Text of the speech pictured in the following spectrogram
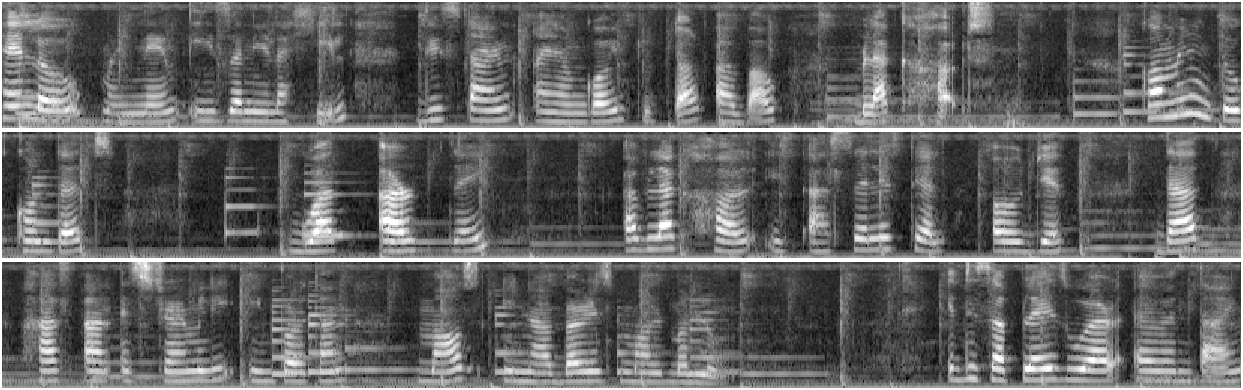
Hello, my name is Daniela Hill. This time I am going to talk about black holes. Coming into context, what are they? A black hole is a celestial object that has an extremely important mass in a very small volume. It is a place where even time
